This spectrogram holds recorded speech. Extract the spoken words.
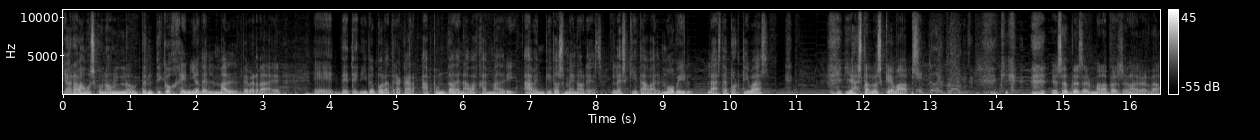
Y ahora vamos con un auténtico genio del mal, de verdad, ¿eh? ¿eh? detenido por atracar a punta de navaja en Madrid a 22 menores. Les quitaba el móvil, las deportivas y hasta los kebabs. Eso es de ser mala persona, de verdad.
